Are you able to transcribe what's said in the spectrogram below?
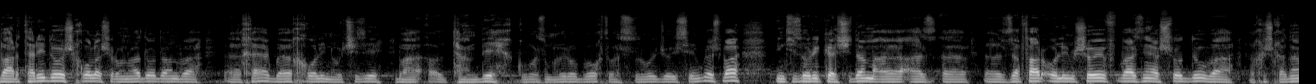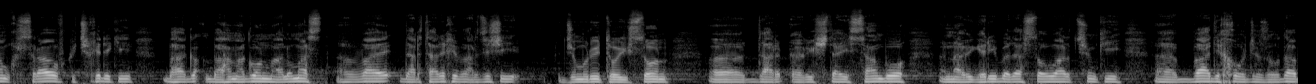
برتری داشت خولش رو ندادن و خیلی به خولی نوچیزی با تنبیه قوازمایی رو باخت و سزور جای سیم گشت و انتظاری کشیدم از زفر اولیم شویف وزنی 82 و خوشقدم خسراوف که چخیلی که به همگان معلوم است. و در تاریخ ورزش جمهوری تاجیکستان дар риштаи самбо навигарӣ ба даст овард чунки баъди хоҷазода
